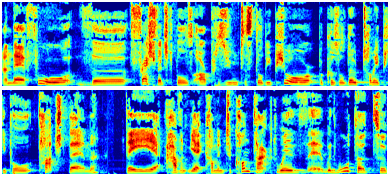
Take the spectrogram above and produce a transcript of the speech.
and therefore the fresh vegetables are presumed to still be pure because although Tommy people touched them, they haven't yet come into contact with uh, with water to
